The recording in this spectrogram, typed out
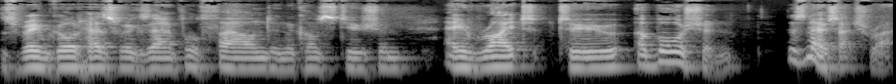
The Supreme Court has, for example, found in the Constitution a right to abortion. There's no such right.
